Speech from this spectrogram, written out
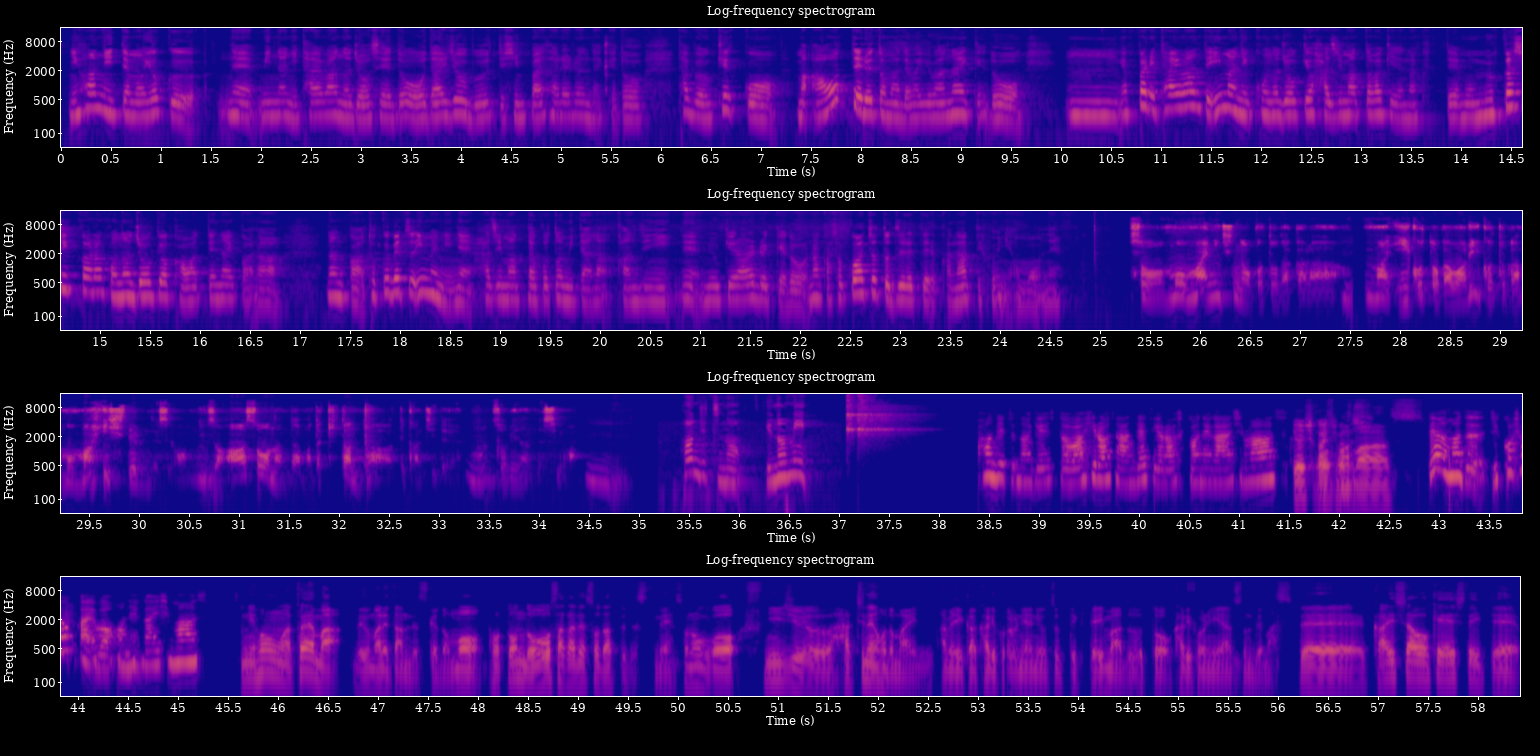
日本に行ってもよくねみんなに台湾の情勢どう？大丈夫？って心配されるんだけど多分結構まあ煽ってるとまでは言わないけどうんやっぱり台湾って今にこの状況始まったわけじゃなくてもう昔からこの状況変わってないからなんか特別今にね始まったことみたいな感じにね見受けられるけどなんかそこはちょっとずれてるかなっていうふうに思うね。そうもう毎日のことだから、まあいいことが悪いことがもう麻痺してるんですよ、ああそうなんだまた来たんだって感じで、それなんですよ。うん、本日の湯飲み本日のゲストはヒロさんですよろしくお願いしますよろしくお願いします。ではまず自己紹介をお願いします日本は富山で生まれたんですけども、ほとんど大阪で育ってですね、その後、28年ほど前にアメリカ、カリフォルニアに移ってきて、今はずっとカリフォルニアに住んでます。で、会社を経営していて、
